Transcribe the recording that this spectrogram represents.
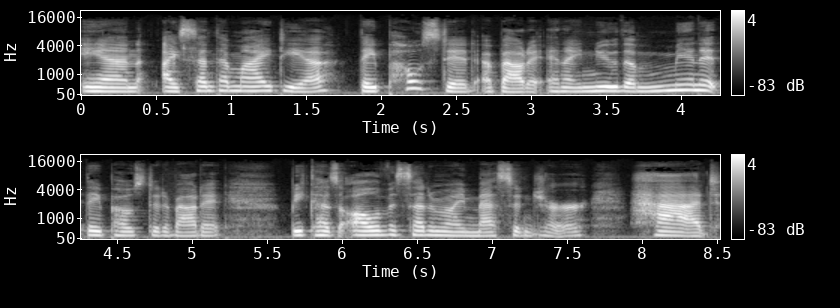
and I sent them my idea. They posted about it, and I knew the minute they posted about it because all of a sudden my messenger had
